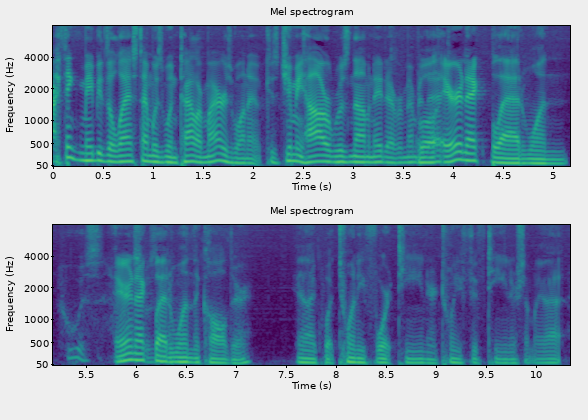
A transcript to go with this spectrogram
I think maybe the last time was when Tyler Myers won it because Jimmy Howard was nominated. I remember Well, that. Aaron Ekblad won who was who Aaron else was Ekblad won the Calder in like what 2014 or 2015 or something like that.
